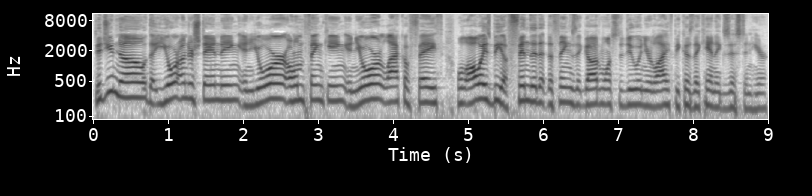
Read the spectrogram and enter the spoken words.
Did you know that your understanding and your own thinking and your lack of faith will always be offended at the things that God wants to do in your life because they can't exist in here?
